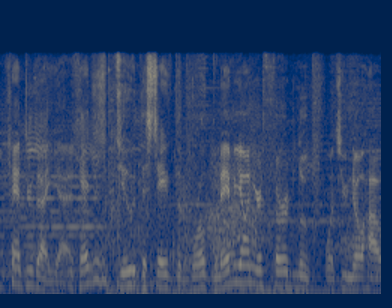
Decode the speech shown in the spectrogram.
You can't do that yet. you can't just do the save the world. door. Maybe on your third loop, once you know how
